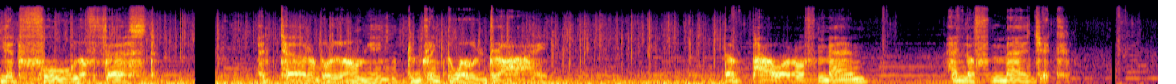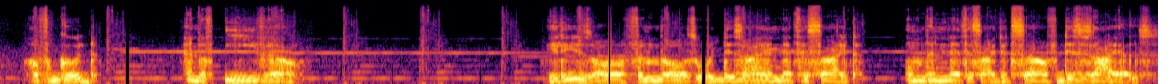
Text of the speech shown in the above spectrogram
yet full of thirst. A terrible longing to drink the world dry. The power of man and of magic. Of good and of evil. It is often those who desire Nethicite whom the Nethicite itself desires.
